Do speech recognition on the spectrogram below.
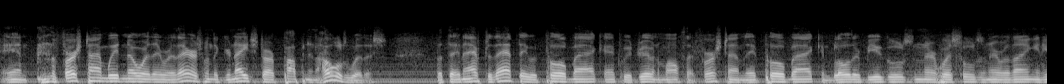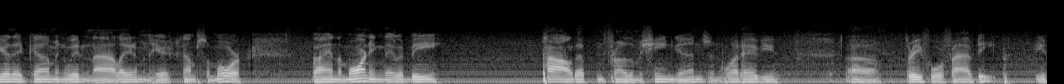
And the first time we'd know where they were there is when the grenades started popping in holes with us. But then after that, they would pull back. After we'd driven them off that first time, they'd pull back and blow their bugles and their whistles and everything. And here they'd come, and we'd annihilate them. And here comes some more. By in the morning, they would be piled up in front of the machine guns and what have you, uh, three, four, five deep. You,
